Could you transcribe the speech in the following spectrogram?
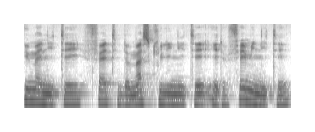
humanité faite de masculinité et de féminité,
